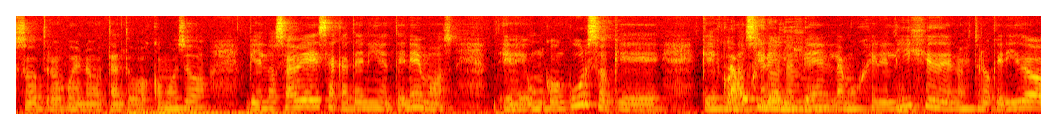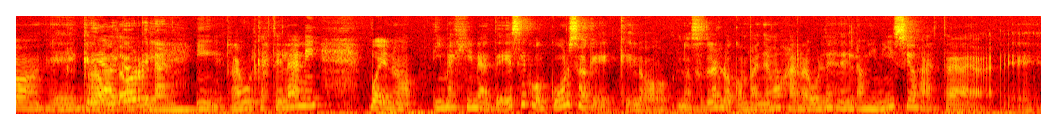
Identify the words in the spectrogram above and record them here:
nosotros, bueno, tanto vos como yo, bien lo sabés, acá tenemos eh, un concurso que, es conocido también, La Mujer Elige, de nuestro querido eh, creador y Raúl Castellani. Bueno, imagínate, ese concurso que, nosotros lo acompañamos a Raúl desde los inicios hasta, eh,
